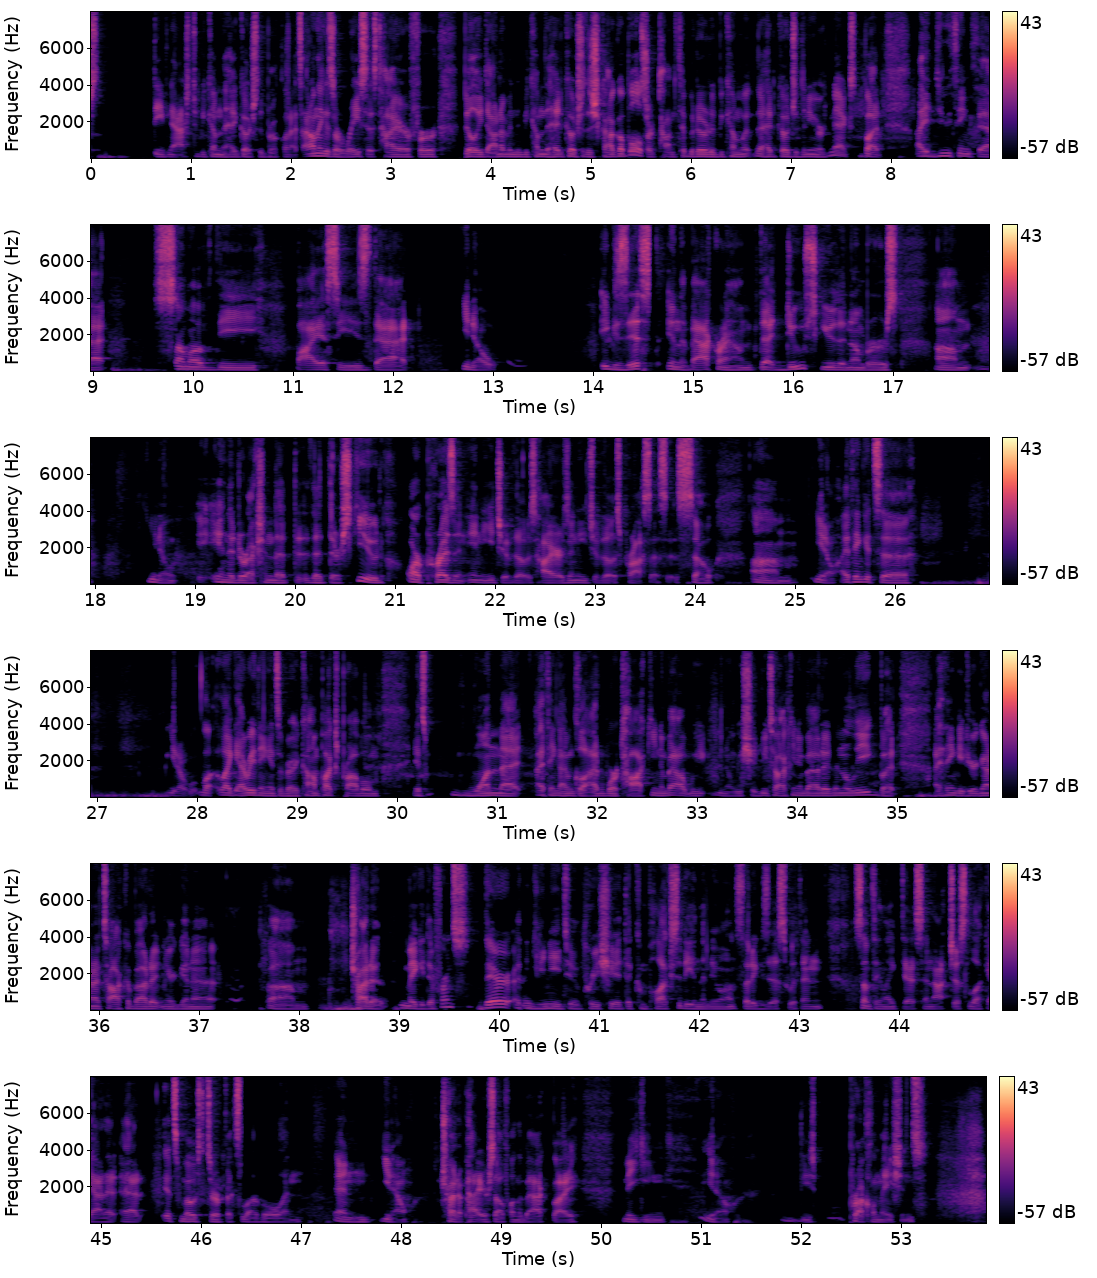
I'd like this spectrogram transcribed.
Steve Nash to become the head coach of the Brooklyn Nets. I don't think it's a racist hire for Billy Donovan to become the head coach of the Chicago Bulls or Tom Thibodeau to become the head coach of the New York Knicks. But I do think that some of the biases that you know exist in the background that do skew the numbers um, you know in the direction that that they're skewed are present in each of those hires in each of those processes so um, you know i think it's a you know like everything it's a very complex problem it's one that i think i'm glad we're talking about we you know we should be talking about it in the league but i think if you're going to talk about it and you're going to um, try to make a difference there. I think you need to appreciate the complexity and the nuance that exists within something like this, and not just look at it at its most surface level and and you know try to pat yourself on the back by making you know these proclamations.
